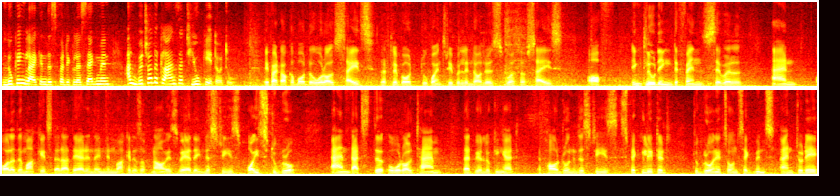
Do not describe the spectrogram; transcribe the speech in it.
looking like in this particular segment and which are the clients that you cater to? If I talk about the overall size, roughly about $2.3 billion worth of size of including defense, civil and all other markets that are there in the Indian market as of now is where the industry is poised to grow. And that's the overall TAM that we are looking at how drone industry is speculated to grow in its own segments. And today,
